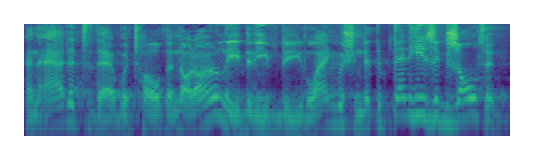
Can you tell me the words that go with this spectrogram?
And added to that, we're told that not only did he, did he languish in death, but then he's exalted.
